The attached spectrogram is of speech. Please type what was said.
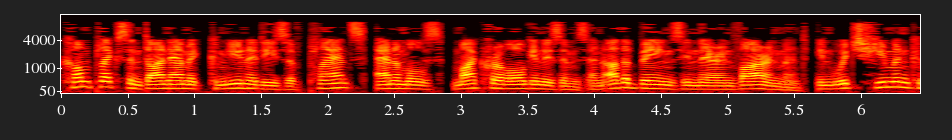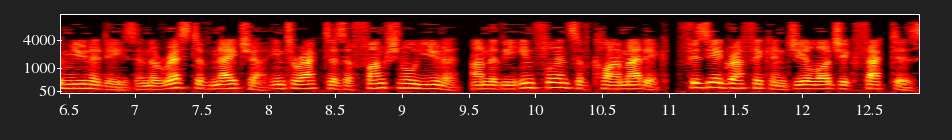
Complex and dynamic communities of plants, animals, microorganisms and other beings in their environment, in which human communities and the rest of nature interact as a functional unit, under the influence of climatic, physiographic and geologic factors,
